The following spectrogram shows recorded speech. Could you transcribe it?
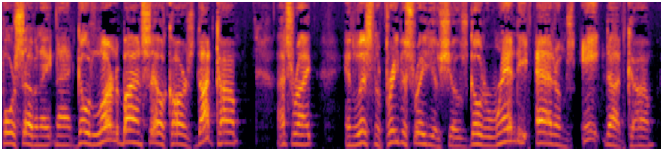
4789. Go to learntobuyandSellCars.com. That's right. And listen to previous radio shows. Go to randyadamsinc.com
